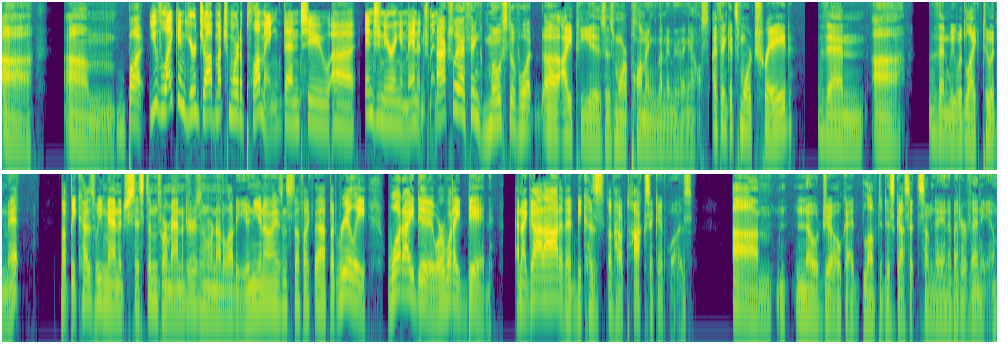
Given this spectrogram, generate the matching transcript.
Uh, um, but you've likened your job much more to plumbing than to uh, engineering and management Actually, I think most of what uh, IT is is more plumbing than anything else. I think it's more trade than uh, than we would like to admit. But because we manage systems, we're managers and we're not allowed to unionize and stuff like that. But really, what I do or what I did, and I got out of it because of how toxic it was. Um, no joke. I'd love to discuss it someday in a better venue.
